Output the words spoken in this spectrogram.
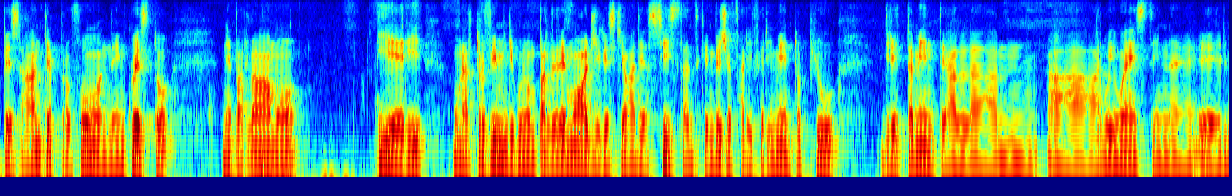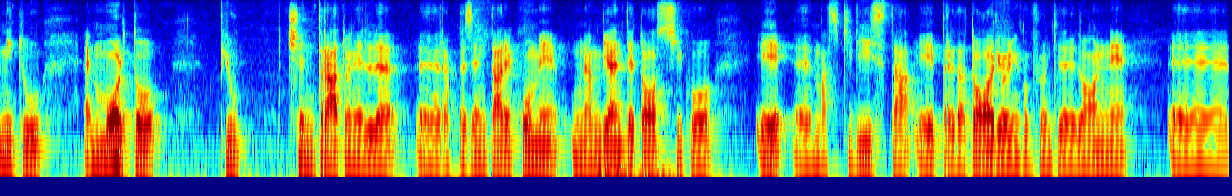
pesanti e profonde. In questo ne parlavamo ieri, un altro film di cui non parleremo oggi che si chiama The Assistant, che invece fa riferimento più direttamente al, a Harvey Weinstein e il Me Too, è molto più centrato nel eh, rappresentare come un ambiente tossico e eh, maschilista e predatorio nei confronti delle donne eh,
